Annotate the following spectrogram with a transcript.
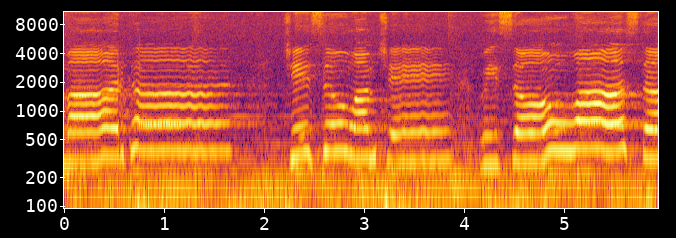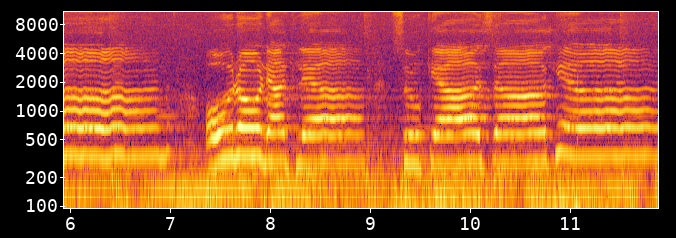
मार्गार जेजू आमचे विसवास्तान ओरोण्यांतल्या सुक्या जाग्यार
